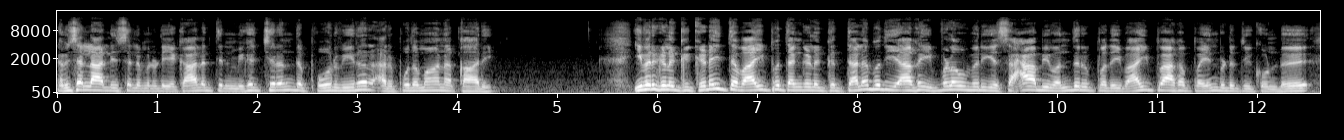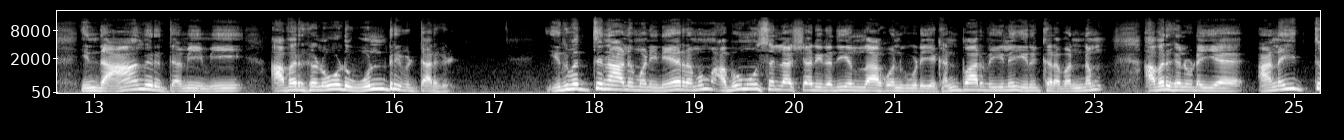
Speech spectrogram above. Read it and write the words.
நபிசல்லா அலிசல்லமனுடைய காலத்தின் மிகச்சிறந்த போர் வீரர் அற்புதமான காரி. இவர்களுக்கு கிடைத்த வாய்ப்பு தங்களுக்கு தளபதியாக இவ்வளவு பெரிய சஹாபி வந்திருப்பதை வாய்ப்பாக பயன்படுத்தி கொண்டு இந்த ஆமிர் தமீமி அவர்களோடு ஒன்றி விட்டார்கள். இருபத்தி நாலு மணி நேரமும் அபு மூசல்லா ஷாரி ரதி அல்லாஹுடைய கண் பார்வையிலே இருக்கிற வண்ணம் அவர்களுடைய அனைத்து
